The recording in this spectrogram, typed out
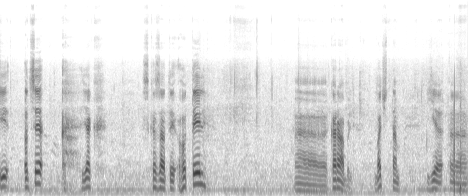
І оце, як сказати, готель е, корабль. Бачите, там є е,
